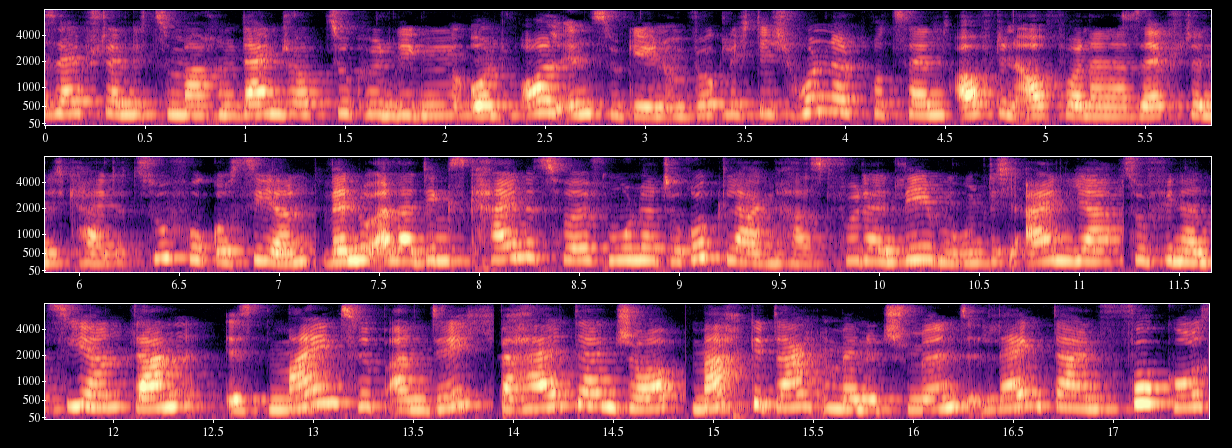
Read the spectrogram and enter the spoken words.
selbstständig zu machen, deinen Job zu kündigen und all in zu gehen, um wirklich dich 100% auf den Aufbau deiner Selbstständigkeit zu fokussieren. Wenn du allerdings keine zwölf Monate Rücklagen hast für dein Leben, um dich ein Jahr zu finanzieren, dann ist mein Tipp an dich, behalt deinen Job, mach Gedankenmanagement, lenk deinen Fokus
